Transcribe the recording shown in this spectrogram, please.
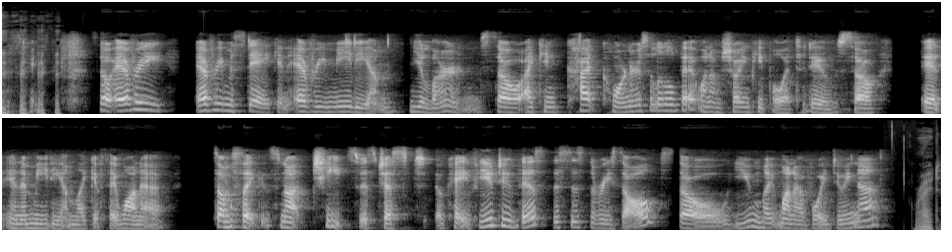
mistakes. so every every mistake in every medium you learn. So I can cut corners a little bit when I'm showing people what to do. So in, in a medium, like if they want to, it's almost like it's not cheats. It's just, okay, if you do this, this is the result. So you might want to avoid doing that. Right.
